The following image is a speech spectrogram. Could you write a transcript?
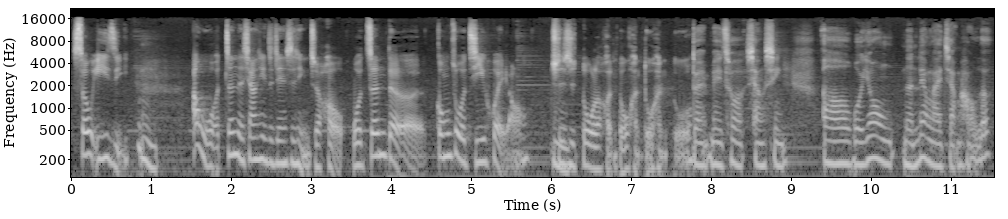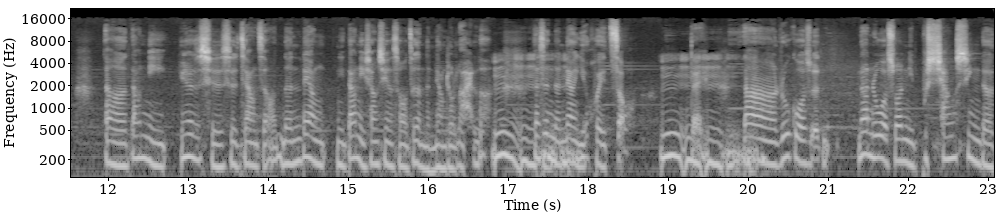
so easy。嗯，啊，我真的相信这件事情之后，我真的工作机会哦。其实多了很多很多很多。对，没错，相信。呃，我用能量来讲好了。呃，当你因为其实是这样子哦，能量，你当你相信的时候，这个能量就来了。嗯嗯。但是能量也会走。嗯嗯。对。嗯嗯。那如果说，那如果说你不相信的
